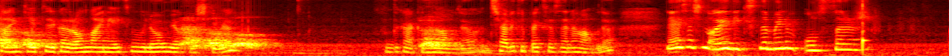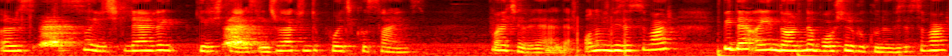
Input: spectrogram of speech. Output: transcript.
Sanki yeteri kadar online eğitim vlogum yokmuş gibi. Fındık arkadan havlıyor. Dışarıda köpek seslerine havlıyor. Neyse şimdi ayın ikisinde benim uluslararası ilişkilere giriş dersi. Introduction to Political Science. Böyle çeviriyor herhalde. Onun vizesi var. Bir de ayın dördünde borçlar hukukunun vizesi var.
